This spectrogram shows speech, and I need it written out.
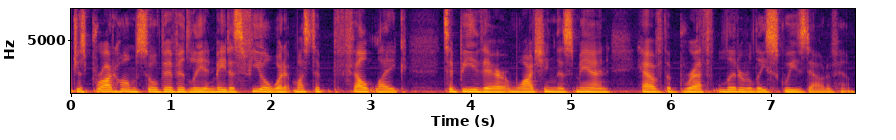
just brought home so vividly and made us feel what it must have felt like to be there and watching this man have the breath literally squeezed out of him.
